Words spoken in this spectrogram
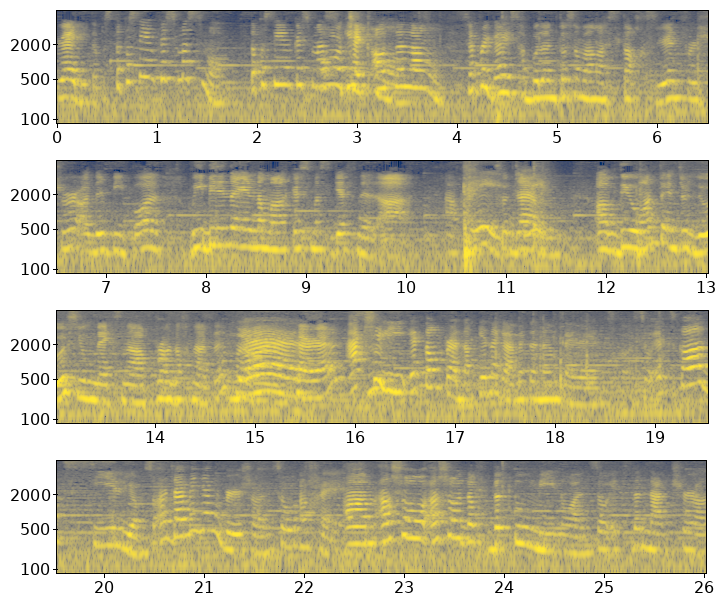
ready. Tapos, tapos na yung Christmas mo. Tapos na yung Christmas Oh, gift check out mo. na lang. Siyempre guys, habulan to sa mga stocks rin for sure. Other people, bibili na rin ng mga Christmas gift nila. Okay. So. Jem, um, do you want to introduce yung next na product natin for our Yes. parents? Actually, itong product, ginagamit to ng parents ko. So, it's called Cilium. So, ang dami niyang version. So, Okay. Um, I'll show I'll show the the two main ones. So it's the natural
